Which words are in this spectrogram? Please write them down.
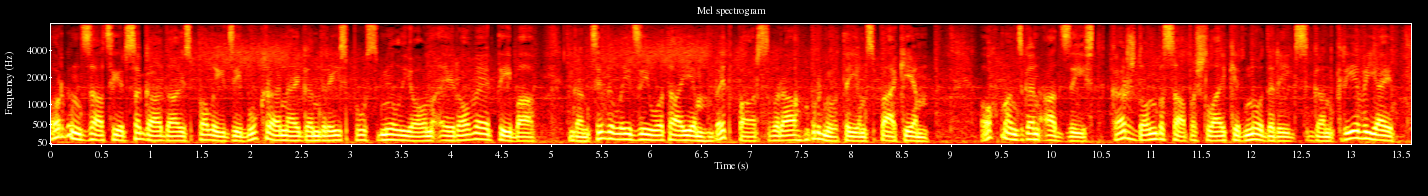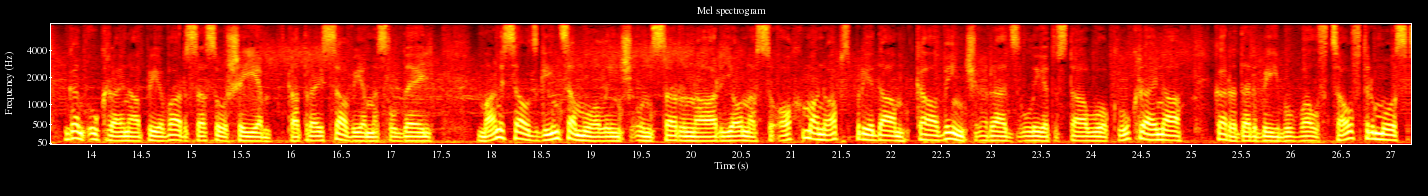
Organizācija ir sagādājusi palīdzību Ukrainai gandrīz pusmiljonu eiro vērtībā, gan civilīdzīvotājiem, bet pārsvarā bruņotajiem spēkiem. Okmans gan atzīst, ka karš Donbasā pašlaik ir noderīgs gan Krievijai, gan Ukrainā pie varas esošajiem, katrai savu iemeslu dēļ. Mani sauc Gins Amoliņš, un sarunā ar Jonasu Ohmanu apspriedām, kā viņš redz lietu stāvokli Ukrainā, kara darbību valsts austrumos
